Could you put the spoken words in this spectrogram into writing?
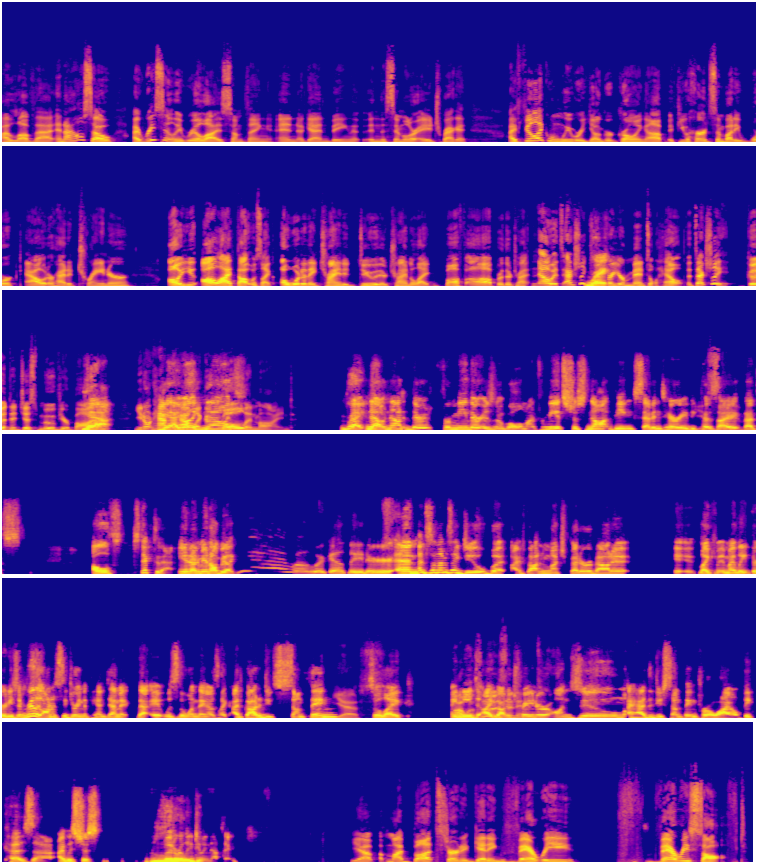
I love that. And I also I recently realized something and again being in the similar age bracket, I feel like when we were younger growing up, if you heard somebody worked out or had a trainer, all you all I thought was like, "Oh, what are they trying to do? They're trying to like buff up or they're trying No, it's actually good Right. for your mental health. It's actually good to just move your body. Yeah. You don't have Yeah, to have like, like, "No, a goal in mind. right no not there for me there is no goal in mind for me it's just not being sedentary because i that's i'll stick to that you know what i mean i'll be like yeah we'll work out later and and sometimes i do but i've gotten much better about it it, like in my late 30s and really honestly during the pandemic that it was the one thing i was like i've got to do something Yes. So like I I need to, I got a losing it. trainer on Zoom. I had to do something for a while because uh, I was just literally doing nothing. Yep. My butt started getting very very soft.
